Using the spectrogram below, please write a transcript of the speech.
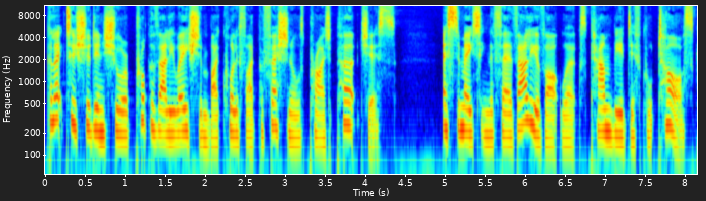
Collectors should ensure a proper valuation by qualified professionals prior to purchase. Estimating the fair value of artworks can be a difficult task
